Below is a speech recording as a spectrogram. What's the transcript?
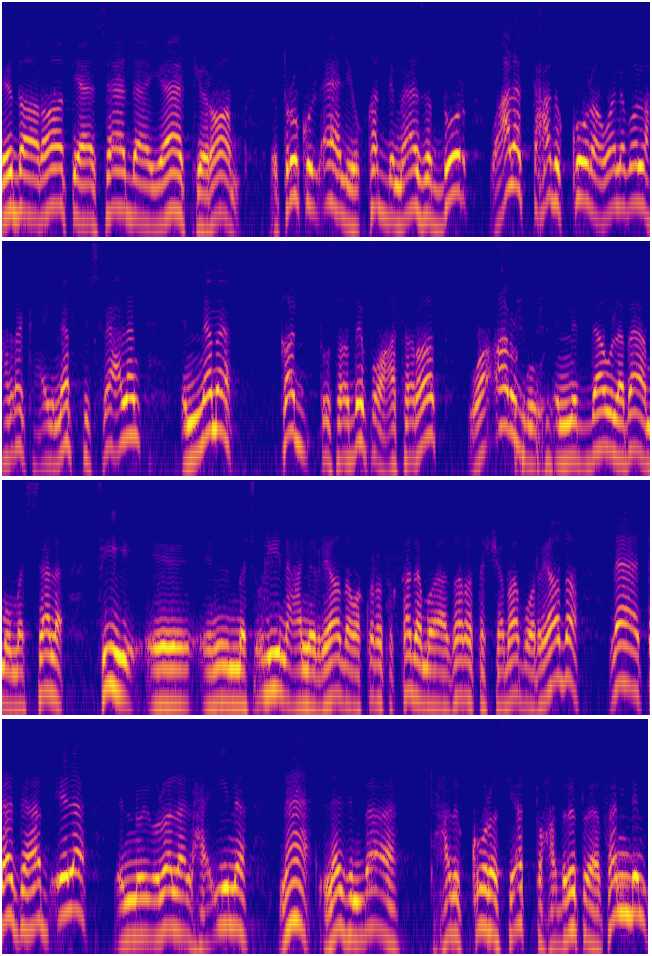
إدارات يا سادة يا كرام. اتركوا الأهلي يقدم هذا الدور وعلى اتحاد الكورة وأنا بقول لحضرتك هينفذ فعلا إنما قد تصادفه عثرات وأرجو إن الدولة بقى ممثلة في آه، المسؤولين عن الرياضة وكرة القدم ووزارة الشباب والرياضة. لا تذهب إلى إنه يقولوا لها الحقينا لا لازم بقى اتحاد الكورة سيادته حضرته يا فندم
